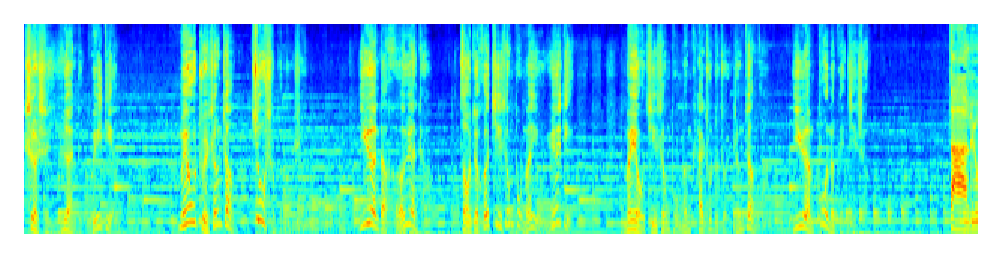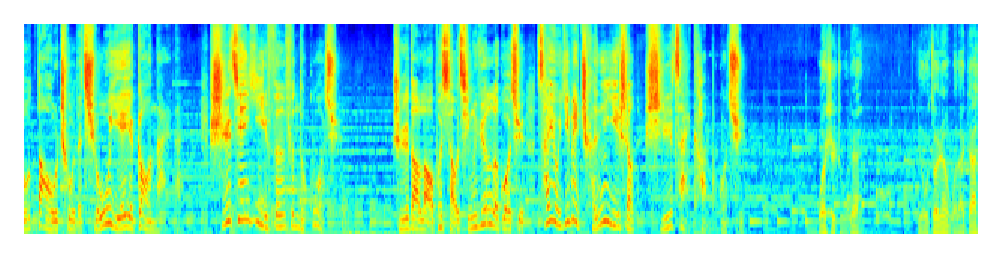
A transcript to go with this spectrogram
这是医院的规定，没有准生证就是不能生。医院的何院长。”早就和计生部门有约定，没有计生部门开出的准生证啊，医院不能给接生。大刘到处的求爷爷告奶奶，时间一分分的过去，直到老婆小晴晕了过去，才有一位陈医生实在看不过去。我是主任，有责任我来担，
